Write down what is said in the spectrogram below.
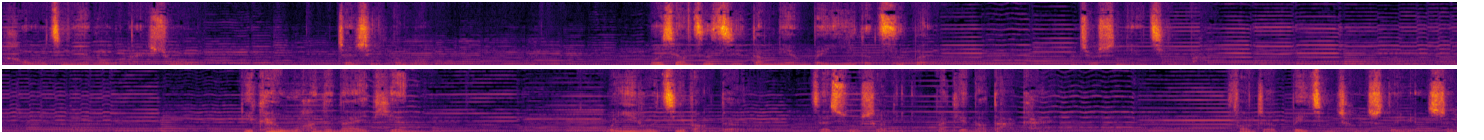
毫无经验的我来说，真是一个梦。我想自己当年唯一的资本就是年轻吧。离开武汉的那一天，我一如既往的在宿舍里把电脑打开。放着《悲情城市》的原声，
